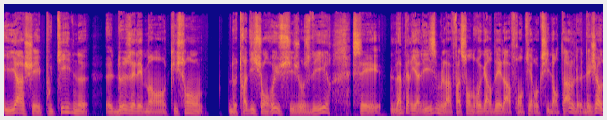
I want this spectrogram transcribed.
il y a chez Poutine euh, deux éléments qui sont de tradition russe, si j'ose dire, c'est l'impérialisme, la façon de regarder la frontière occidentale. Déjà au,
